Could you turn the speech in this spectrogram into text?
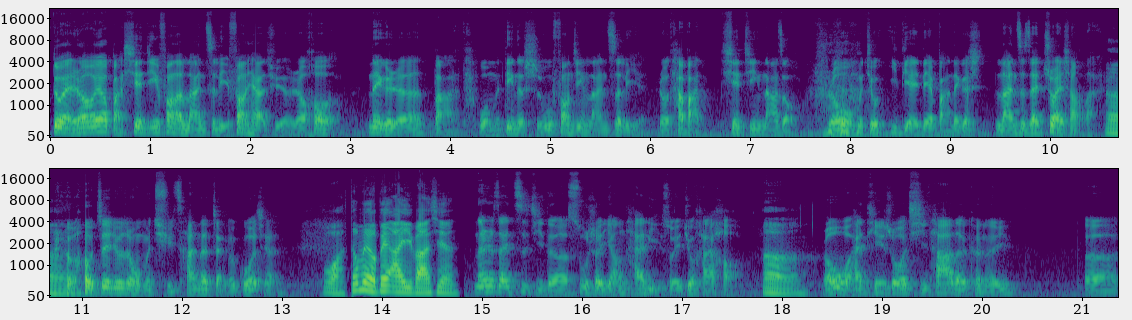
对，然后要把现金放在篮子里放下去，然后。那个人把我们订的食物放进篮子里，然后他把现金拿走，然后我们就一点一点把那个篮子再拽上来，嗯、然后这就是我们取餐的整个过程。哇，都没有被阿姨发现。那是在自己的宿舍阳台里，所以就还好。嗯。然后我还听说其他的可能，呃，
